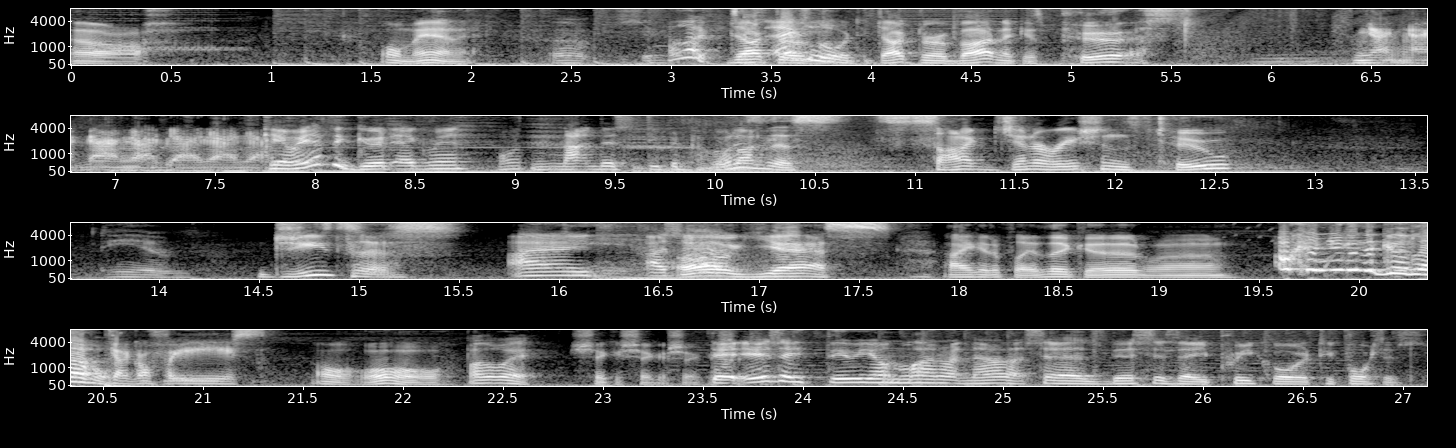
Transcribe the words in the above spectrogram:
oh. Oh man. Oh shit. Oh look, Doctor Egg Lord. Doctor Robotnik is pissed. Can we have the good Eggman? What? Not this stupid. What is this? Sonic Generations 2? Damn. Jesus. I I saw. Oh Oh, yes. I gotta play the good one. oh can you get the good level? Gotta go feast. Oh, oh. By the way, Shake it, shake it, shake it. there is a theory online right now that says this is a prequel to Forces.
